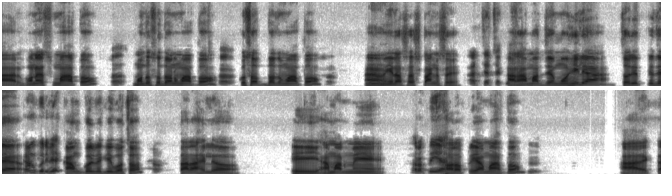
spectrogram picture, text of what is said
আর গণেশ মাহাতো হ্যাঁ। মধুসূদন মাহাতো হ্যাঁ। কুশব ধ্বজ মাহাতো হ্যাঁ। এরা শ্রেষ্ঠাংশে। আচ্ছা আচ্ছা আর আমার যে মহিলা চরিত্রে যে কাম করিবে? কাম করবে কি বছর। তারা হইল এই আমার মেয়ে হরপ্রিয়া। হরপ্রিয়া মাহাতো। আর একটা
